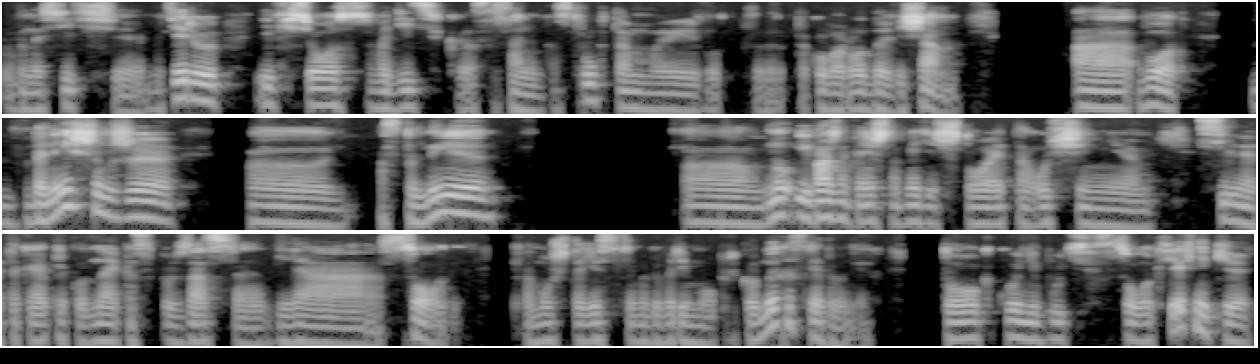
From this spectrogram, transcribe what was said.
выносить материю и все сводить к социальным конструктам и вот э, такого рода вещам. А, вот. В дальнейшем же э, остальные ну и важно, конечно, отметить, что это очень сильная такая прикладная концептуализация для социологов. Потому что если мы говорим о прикладных исследованиях, то какой-нибудь социолог техники,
